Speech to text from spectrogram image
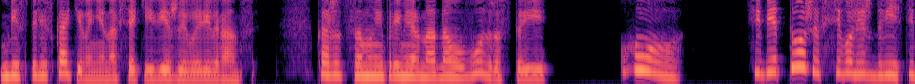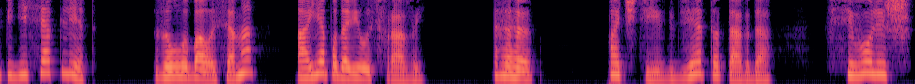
Без перескакивания на всякие вежливые реверансы. Кажется, мы примерно одного возраста и... О, тебе тоже всего лишь 250 лет. Заулыбалась она, а я подавилась фразой. Э, почти, где-то тогда. Всего лишь...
